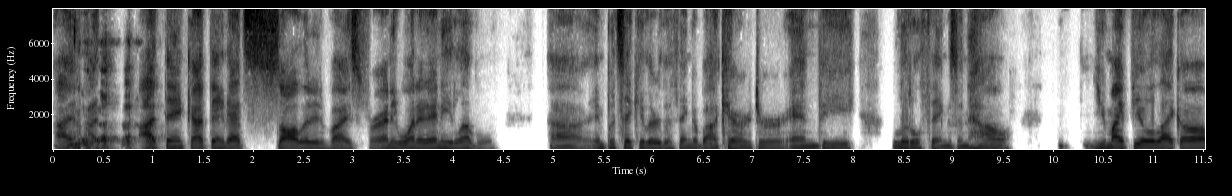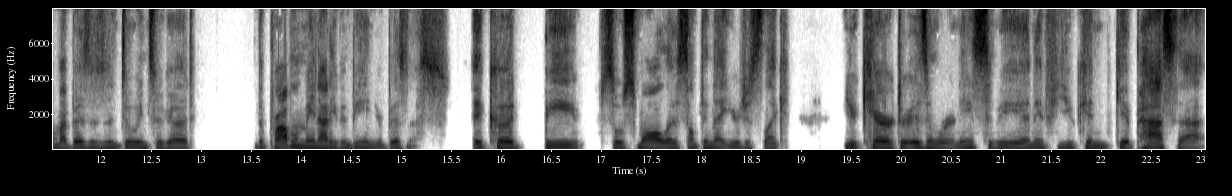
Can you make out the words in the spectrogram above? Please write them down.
I, I, I think I think that's solid advice for anyone at any level. Uh, in particular, the thing about character and the little things and how you might feel like, oh, my business isn't doing too good. The problem may not even be in your business. It could be so small as something that you're just like, your character isn't where it needs to be. And if you can get past that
